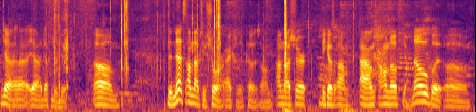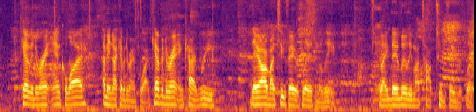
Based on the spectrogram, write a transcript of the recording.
Yeah, uh, yeah, I definitely do. Um, the Nets, I'm not too sure actually, cause um, I'm not sure because um, I don't, I don't know if y'all know, but um, Kevin Durant and Kawhi, I mean not Kevin Durant and Kawhi, Kevin Durant and Kyrie, they are my two favorite players in the league. Like they're literally my top two favorite players.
